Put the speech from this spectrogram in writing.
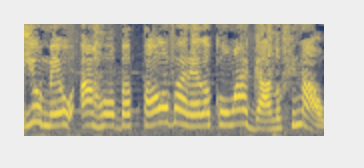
E o meu, arroba Paula Varela com H no final.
